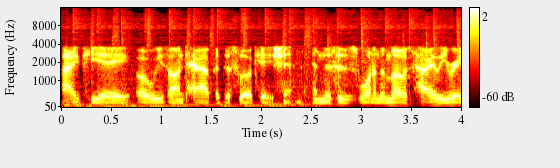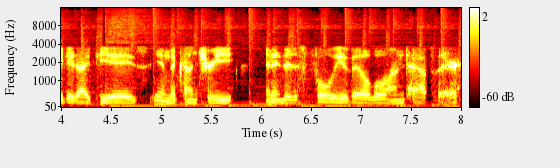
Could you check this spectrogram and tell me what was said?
IPA always on tap at this location. And this is one of the most highly rated IPAs in the country and it is fully available on tap there.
